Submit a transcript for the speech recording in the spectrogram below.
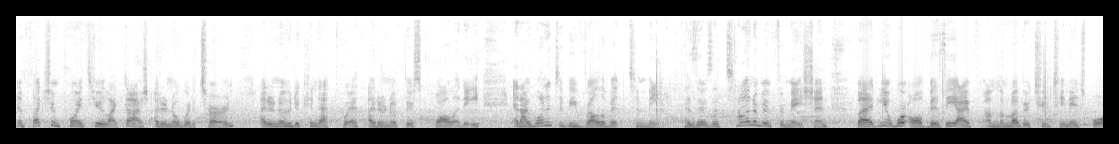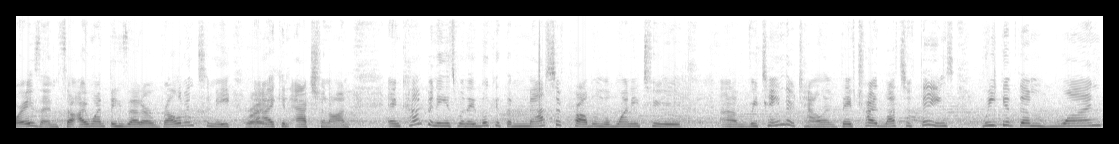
inflection points, you're like, gosh, I don't know where to turn, I don't know who to connect with, I don't know if there's quality, and I want it to be relevant to me, because there's a ton of information, but you know, we're all busy, i am the mother of two teenage boys, and so I want things that are relevant to me right. that I can action on. And companies, when they look at the massive problem of wanting to um, retain their talent, they've tried lots of things, we give them one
